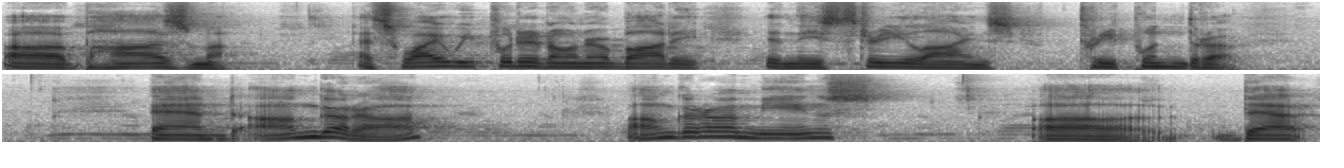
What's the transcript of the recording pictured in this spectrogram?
Uh, bhasma. That's why we put it on our body in these three lines, Tripundra. And Angara, Angara means uh, that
